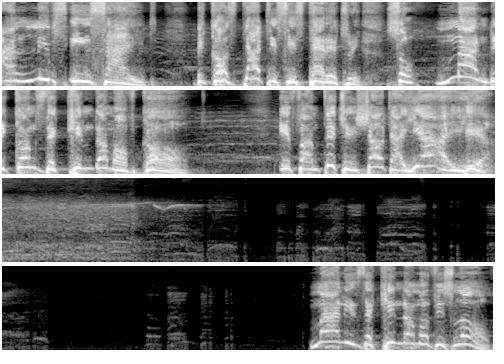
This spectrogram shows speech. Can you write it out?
and lives inside because that is his territory. So man becomes the kingdom of God. If I'm teaching, shout, I hear, I hear. Man is the kingdom of his love.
